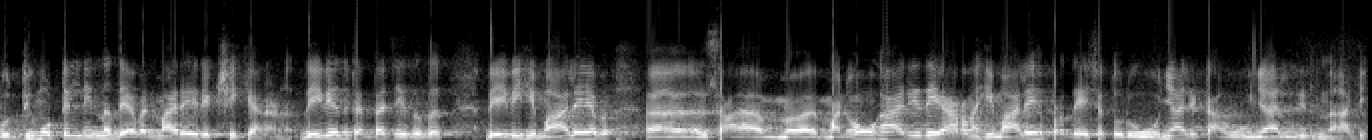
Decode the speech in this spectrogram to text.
ബുദ്ധിമുട്ടിൽ നിന്ന് ദേവന്മാരെ രക്ഷിക്കാനാണ്. ദേവി എന്നിട്ട് എന്താ ചെയ്തത്? ദേവി ഹിമാലയ മനോഹാരിതയാർന്ന ഹിമാലയ പ്രദേശത്ത് ഒരു ഊഞ്ഞാലിട്ട ആ ഊഞ്ഞാലിരുന്ന് ആടി.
